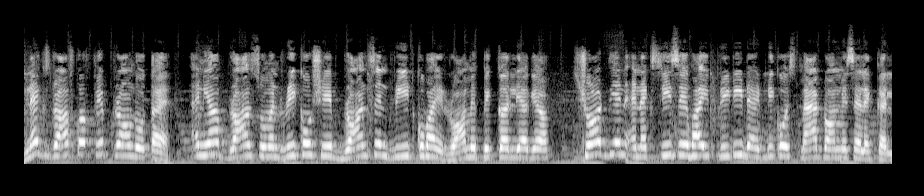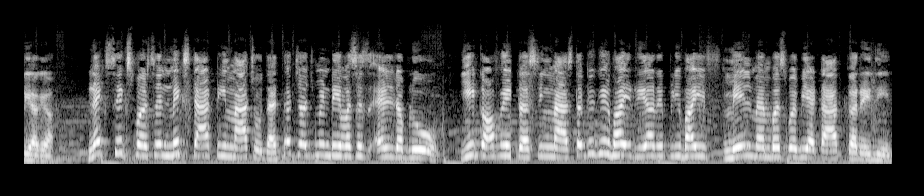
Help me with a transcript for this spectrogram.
नेक्स्ट ड्राफ्ट का फिफ्थ राउंड होता है। एंड यहाँ Brons woman Ricochet Brons and Reed को भाई रॉ में पिक कर लिया गया। शॉर्ट दी एनएक्सटी से भाई प्रीटी डेडली को स्मैकडाउन में सेलेक्ट कर लिया गया। Next six person mix tag team match होता है। The Judgment Day versus L W ये काफ़ी इंटरेस्टिंग मैच था क्योंकि भाई रिया रिप्ली भाई मेल मेंबर्स पर भी अटैक कर रही थी।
